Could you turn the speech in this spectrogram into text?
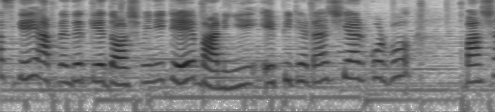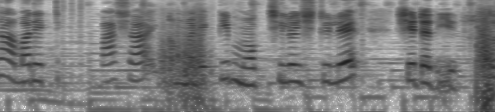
আজকে আপনাদেরকে দশ মিনিটে বানিয়ে এই পিঠাটা শেয়ার করব। বাসা আমার একটি বাসায় আমার একটি মগ ছিল স্টিলের। সেটা দিয়ে। তো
